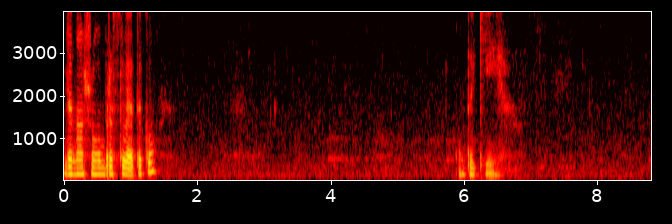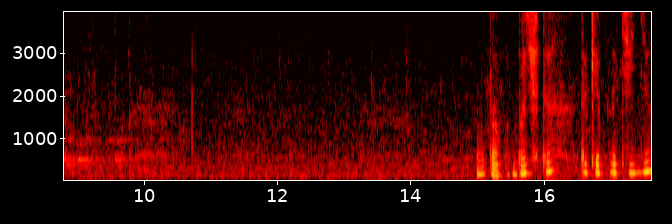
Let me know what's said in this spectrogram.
для нашого браслетику. Такий. Отак от, бачите, таке плетіння.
